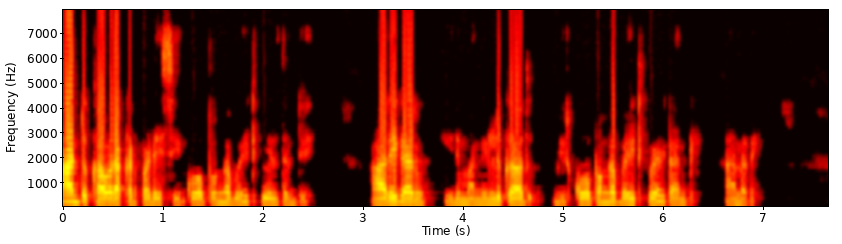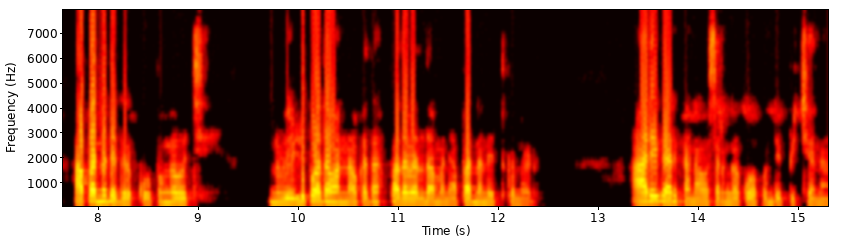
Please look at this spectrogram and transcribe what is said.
అంటూ కవర్ అక్కడ పడేసి కోపంగా బయటికి వెళ్తుంటే ఆర్య గారు ఇది మన ఇల్లు కాదు మీరు కోపంగా బయటికి వెళ్ళటానికి అన్నది. అపర్ణ దగ్గర కోపంగా వచ్చి నువ్వు వెళ్ళిపోదాం అన్నావు కదా పద వెళ్దామని అపర్ణను ఎత్తుకున్నాడు. ఆర్య గారికి అనవసరంగా కోపం తెప్పించానా?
